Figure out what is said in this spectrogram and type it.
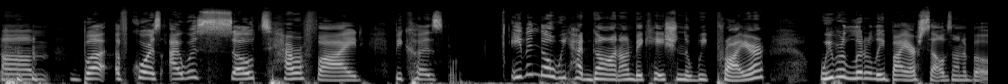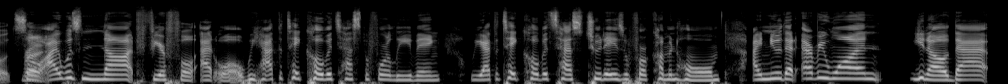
Um, but of course, I was so terrified because even though we had gone on vacation the week prior, we were literally by ourselves on a boat. So Right. I was not fearful at all. We had to take COVID tests before leaving. We had to take COVID tests two days before coming home. I knew that everyone, you know, that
